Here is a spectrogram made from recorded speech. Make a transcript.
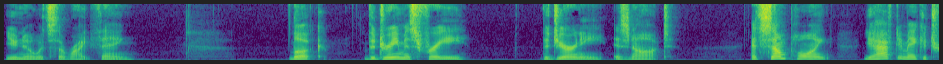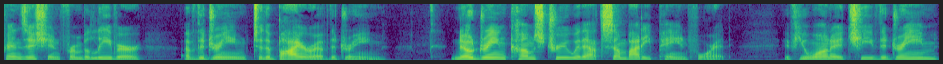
you know it's the right thing. Look, the dream is free, the journey is not. At some point, you have to make a transition from believer of the dream to the buyer of the dream. No dream comes true without somebody paying for it. If you want to achieve the dream,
